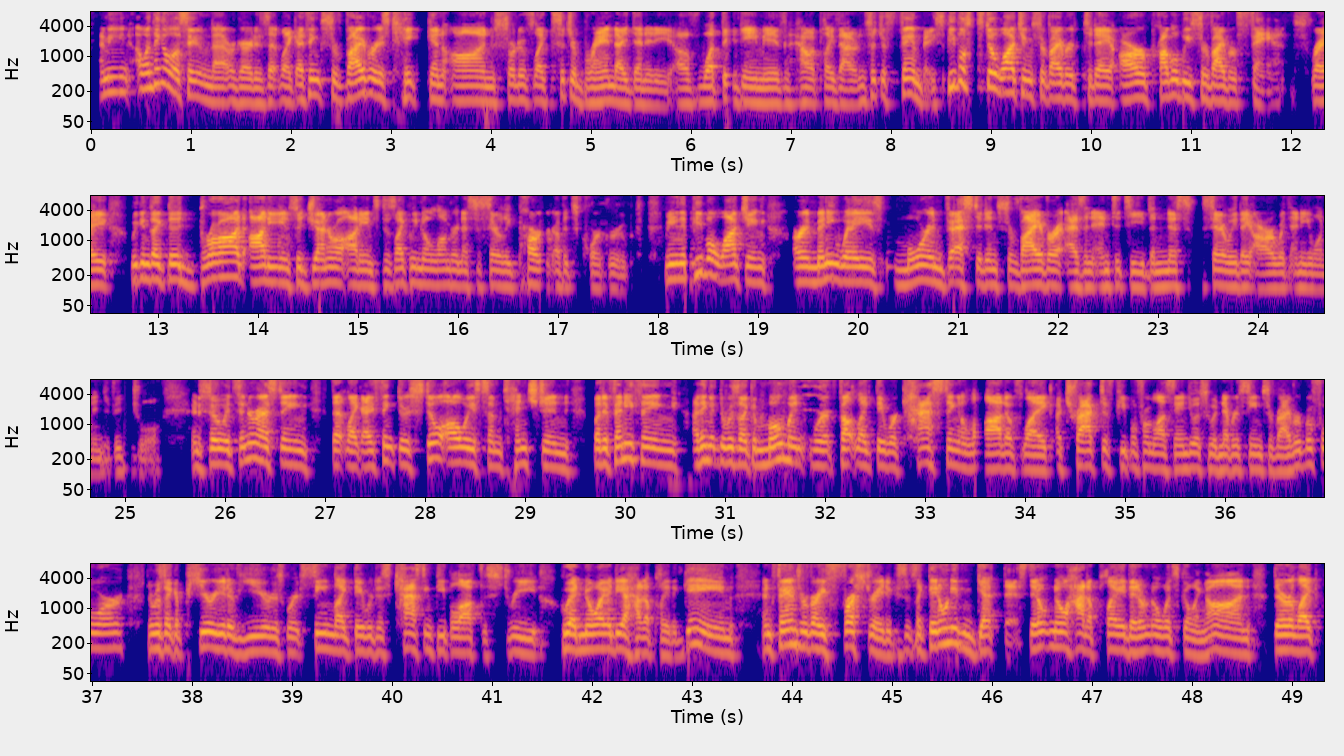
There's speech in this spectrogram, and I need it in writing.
I mean, one thing I will say in that regard is that, like, I think Survivor has taken on sort of like such a brand identity of what the game is and how it plays out, and such a fan base. People still watching Survivor today are probably Survivor fans, right? We can like the broad audience, the general audience, is likely no longer necessarily part of its core group. Meaning the people watching are in many ways more invested in Survivor as an entity than necessarily they are with any one individual. And so it's interesting that, like, I think there's still always some tension, but if anything, I think there was like a moment where it felt like they were casting a lot of like attractive people from Los Angeles who had never seen Survivor before. There was like a period of years where it seemed like they were just casting people off the street who had no idea how to play the game. And fans were very frustrated because it's like they don't even get this. They don't know how to play. They don't know what's going on. They're like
